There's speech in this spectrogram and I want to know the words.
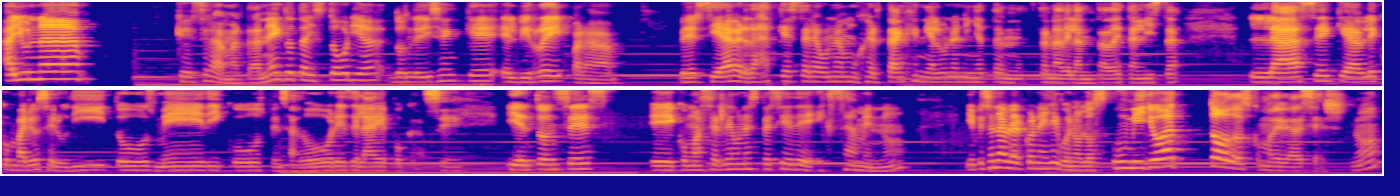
Hay una, ¿qué será, Marta? Anécdota, historia, donde dicen que el virrey, para ver si era verdad que esta era una mujer tan genial, una niña tan, tan adelantada y tan lista, la hace que hable con varios eruditos, médicos, pensadores de la época. Sí. Y entonces, eh, como hacerle una especie de examen, ¿no? Y empiezan a hablar con ella y bueno, los humilló a todos como debía de ser, ¿no?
